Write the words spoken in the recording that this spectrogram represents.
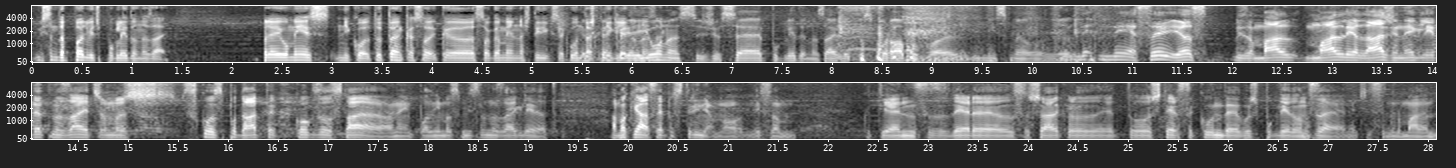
mislim, da prvič pogledal nazaj. Prej vmes nikoli, tudi tam, ko so, so ga imeli na 4 Ja, sekundah, veš kaj, ni ker gledal je. Jonas že vse poglede nazaj letos porabil, pa ni smel. eh, ne, ne, sej jaz bi za mal, mal je lažje ne gledati nazaj, če imaš skozi podatek, koliko zaostajajo. Ne, in pol nima smisla nazaj gledati. Ampak ja, se pa strinjam. No, mislim, kot je en se zadere v slušalko, je to 4 sekunde, boš pogledal nazaj, ne, če si normalen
